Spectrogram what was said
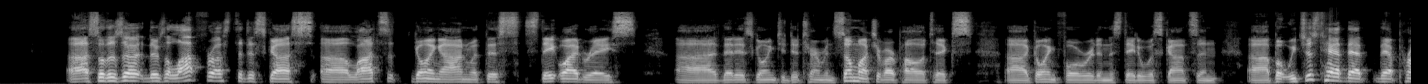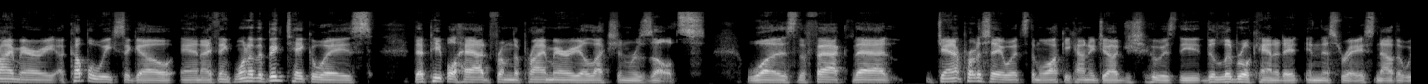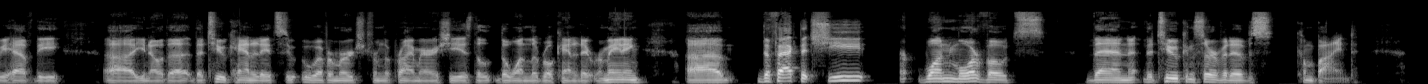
Uh, so there's a there's a lot for us to discuss. Uh, lots going on with this statewide race uh, that is going to determine so much of our politics uh, going forward in the state of Wisconsin. Uh, but we just had that that primary a couple weeks ago, and I think one of the big takeaways that people had from the primary election results was the fact that Janet Protasiewicz, the Milwaukee County judge, who is the the liberal candidate in this race, now that we have the uh, you know the the two candidates who have emerged from the primary, she is the the one liberal candidate remaining. Uh, the fact that she won more votes than the two conservatives combined.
